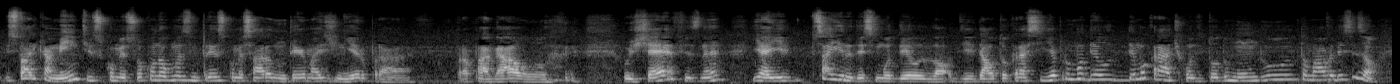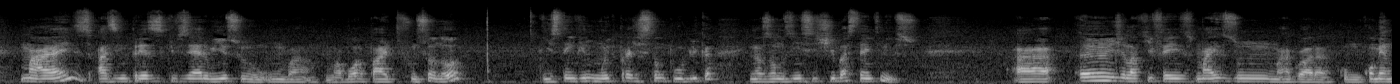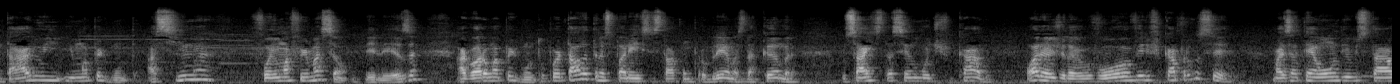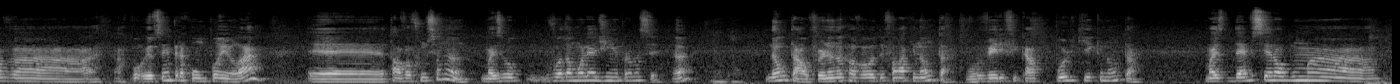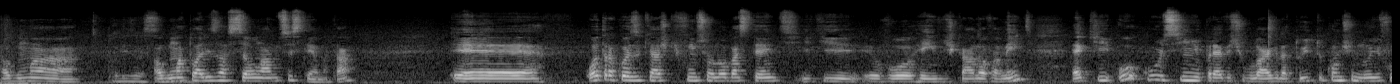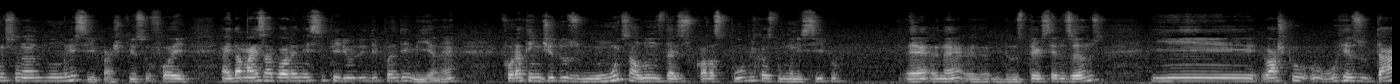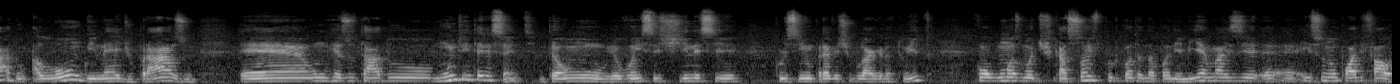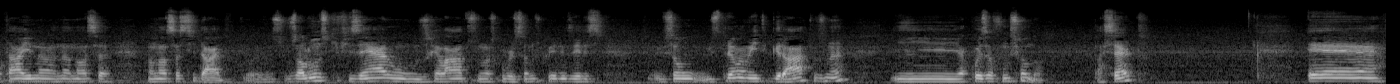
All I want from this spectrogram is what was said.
Historicamente, isso começou quando algumas empresas começaram a não ter mais dinheiro para pagar o, os chefes, né? E aí saíram desse modelo de, de autocracia para o modelo democrático, onde todo mundo tomava decisão. Mas as empresas que fizeram isso, uma, uma boa parte funcionou. Isso tem vindo muito para a gestão pública e nós vamos insistir bastante nisso. A Ângela aqui fez mais um agora com um comentário e, e uma pergunta. Acima foi uma afirmação, beleza? Agora uma pergunta. O portal da transparência está com problemas da Câmara? O site está sendo modificado? Olha, Ângela, eu vou verificar para você. Mas até onde eu estava. Eu sempre acompanho lá, estava é, funcionando. Mas eu vou dar uma olhadinha para você. Hã? Não tá. O Fernando acabou de falar que não tá. Vou verificar por que, que não tá. Mas deve ser alguma alguma atualização. alguma atualização lá no sistema, tá? É, outra coisa que acho que funcionou bastante e que eu vou reivindicar novamente é que o cursinho pré-vestibular gratuito continue funcionando no município. Acho que isso foi ainda mais agora nesse período de pandemia, né? Foram atendidos muitos alunos das escolas públicas do município, é, né, dos terceiros anos, e eu acho que o, o resultado a longo e médio prazo é um resultado muito interessante. Então eu vou insistir nesse cursinho pré-vestibular gratuito, com algumas modificações por conta da pandemia, mas é, é, isso não pode faltar aí na, na, nossa, na nossa cidade. Os, alunos que fizeram os relatos, nós conversamos com eles, eles são extremamente gratos, né? E a coisa funcionou, tá certo? É,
